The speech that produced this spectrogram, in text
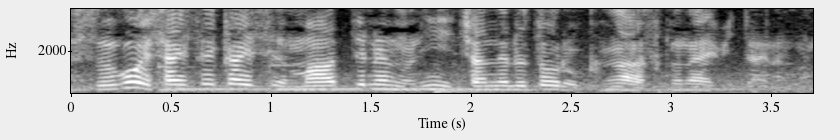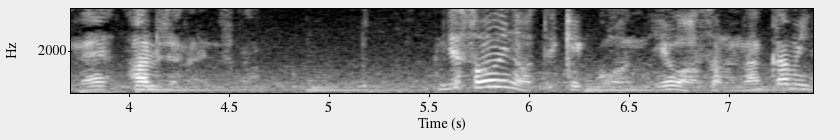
すごい再生回数回ってるのに、チャンネル登録が少ないみたいなのがね、あるじゃないですか。で、そういうのって結構、要はその中身、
